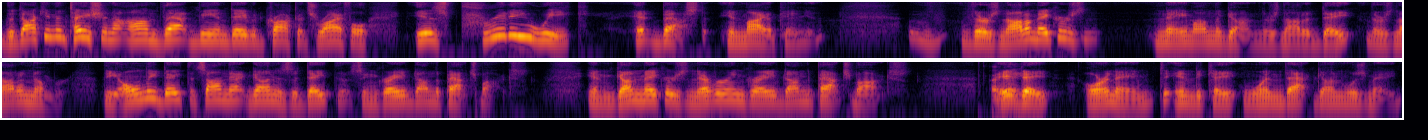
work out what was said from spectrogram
the documentation on that being David Crockett's rifle is pretty weak at best, in my opinion. There's not a maker's name on the gun. There's not a date, there's not a number. The only date that's on that gun is the date that's engraved on the patch box. And gun makers never engraved on the patch box A a date. date or a name to indicate when that gun was made.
